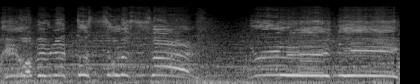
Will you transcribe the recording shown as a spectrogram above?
frérots, bienvenue à tous sur le seul, l'unique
